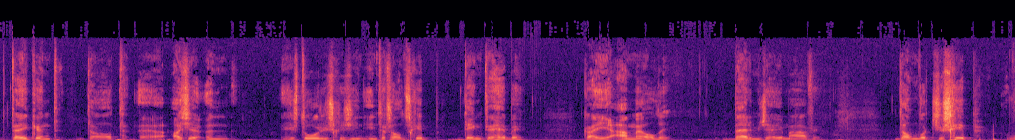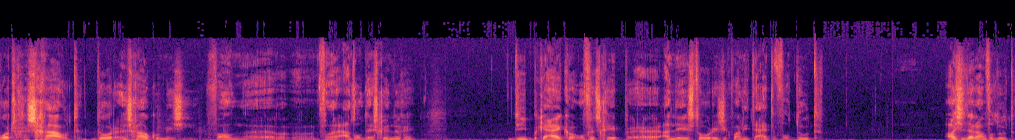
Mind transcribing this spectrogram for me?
betekent dat uh, als je een historisch gezien interessant schip denkt te hebben, kan je je aanmelden bij de museumhaven. Dan wordt je schip wordt geschouwd door een schouwcommissie van, uh, van een aantal deskundigen. Die bekijken of het schip uh, aan de historische kwaliteiten voldoet. Als je daaraan voldoet,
